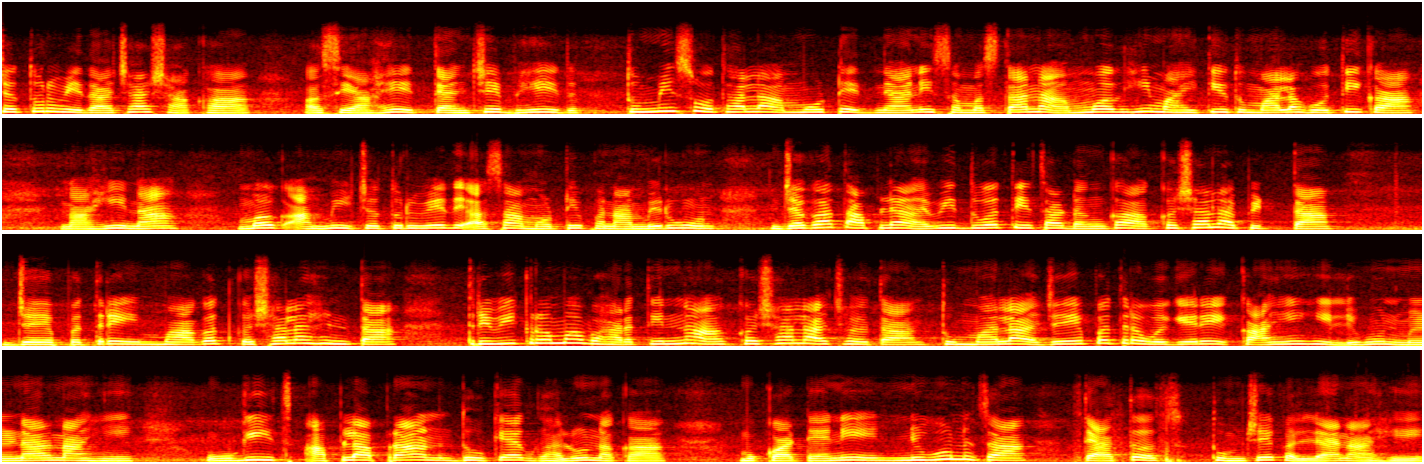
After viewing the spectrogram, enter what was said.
चतुर्वेदाच्या शाखा. असे आहेत त्यांचे भेद. तुम्ही स्वतःला मोठे ज्ञानी समजताना मग ही माहिती तुम्हाला होती का? नाही ना. मग आम्ही चतुर्वेद असा मोठेपणा मिरवून जगात आपल्या विद्वतेचा डंका कशाला पिटता? जयपत्रे मागत कशाला हिंडता? त्रिविक्रम भारतींना कशाला छळता? तुम्हाला जयपत्र वगैरे काहीही लिहून मिळणार नाही. उगीच आपला प्राण धोक्यात घालू नका. मुकाट्याने निघून जा. त्यातच तुमचे कल्याण आहे.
